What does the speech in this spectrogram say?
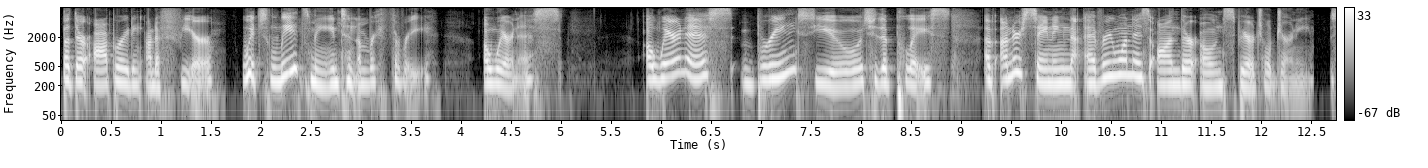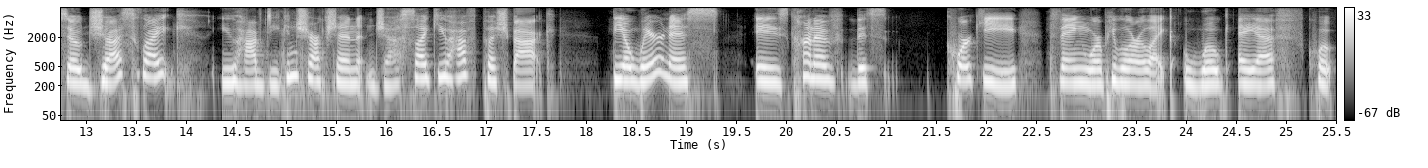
but they're operating out of fear, which leads me to number three awareness. Awareness brings you to the place of understanding that everyone is on their own spiritual journey. So, just like you have deconstruction, just like you have pushback, the awareness is kind of this quirky thing where people are like woke AF quote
